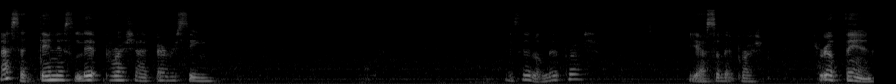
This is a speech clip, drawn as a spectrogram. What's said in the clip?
That's the thinnest lip brush I've ever seen. Is it a lip brush? Yeah, it's a lip brush. It's real thin.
